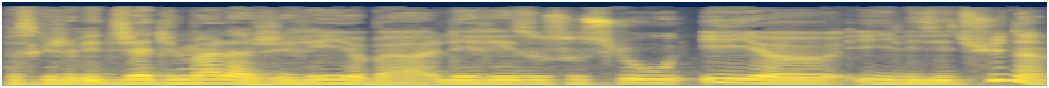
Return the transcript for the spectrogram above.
parce que j'avais déjà du mal à gérer bah, les réseaux sociaux et les études.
